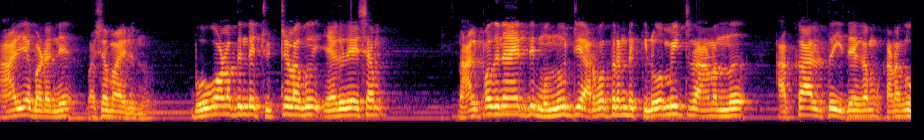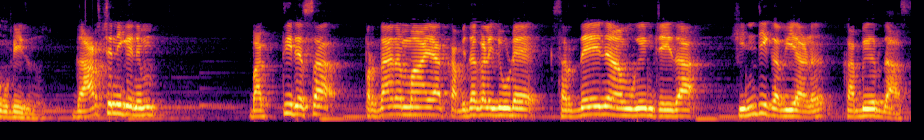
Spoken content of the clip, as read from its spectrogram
ആര്യഭടന് വശമായിരുന്നു. ഭൂഗോളത്തിന്റെ ചുറ്റളവ് ഏകദേശം നാൽപ്പതിനായിരത്തി മുന്നൂറ്റി അറുപത്തിരണ്ട് കിലോമീറ്റർ ആണെന്ന് അക്കാലത്ത് ഇദ്ദേഹം കണക്ക് കൂട്ടിയിരുന്നു ദാർശനികനും ഭക്തിരസ പ്രധാനമായ കവിതകളിലൂടെ ശ്രദ്ധേയനാവുകയും ചെയ്ത ഹിന്ദി കവിയാണ് കബീർ ദാസ്.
